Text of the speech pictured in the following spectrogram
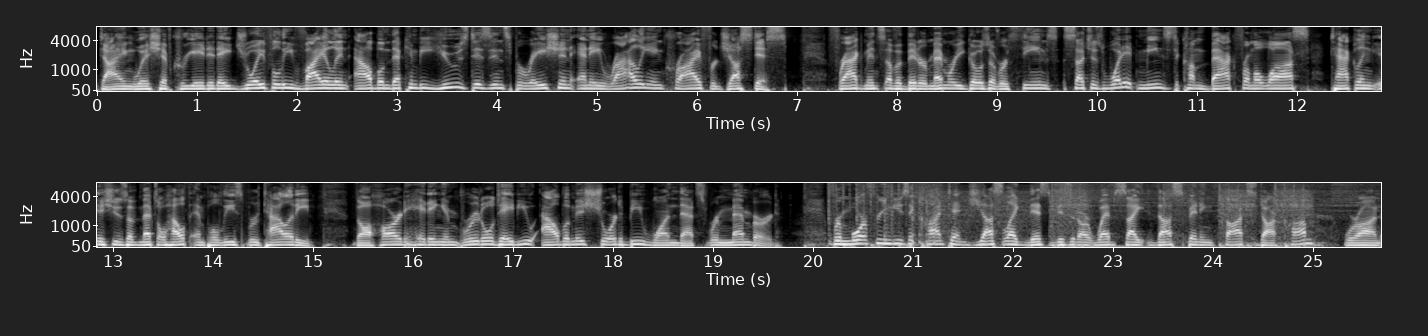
Dying Wish have created a joyfully violent album that can be used as inspiration and a rallying cry for justice. Fragments of a Bitter Memory goes over themes such as what it means to come back from a loss, tackling issues of mental health and police brutality. The hard hitting and brutal debut album is sure to be one that's remembered. For more free music content just like this, visit our website, thespinningthoughts.com we're on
